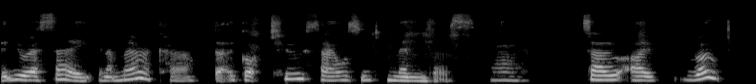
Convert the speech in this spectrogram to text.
USA in America that had got 2,000 members. Wow. So I wrote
